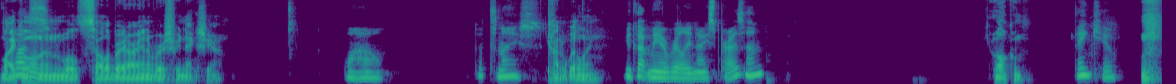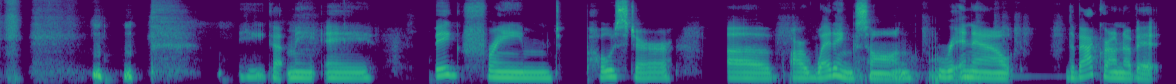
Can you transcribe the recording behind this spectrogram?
Michael, Was. and we'll celebrate our anniversary next year. Wow. That's nice. God willing. You got me a really nice present. You're welcome. Thank you. he got me a big framed poster of our wedding song written out. The background of it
